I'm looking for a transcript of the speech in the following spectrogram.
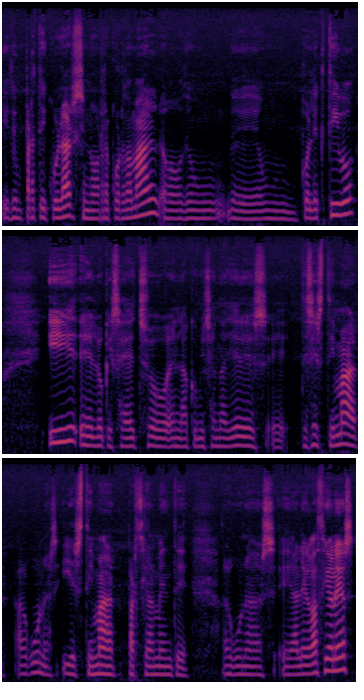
y de un particular, si no recuerdo mal, o de un, de un colectivo, y eh, lo que se ha hecho en la comisión de ayer es eh, desestimar algunas y estimar parcialmente algunas eh, alegaciones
